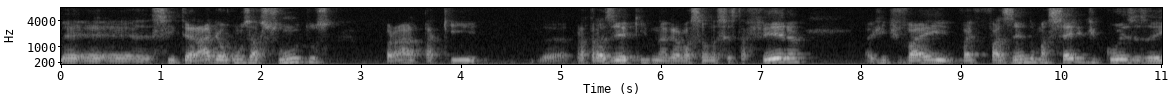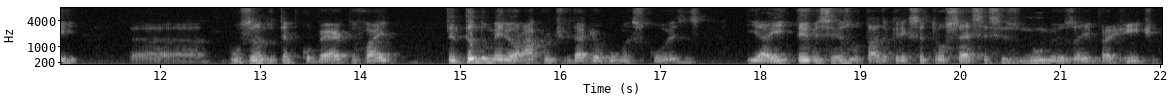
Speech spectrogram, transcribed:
é, é, é, se interar de alguns assuntos para estar tá aqui, é, para trazer aqui na gravação na sexta-feira. A gente vai, vai fazendo uma série de coisas aí, uh, usando o tempo coberto, vai tentando melhorar a produtividade de algumas coisas. E aí teve esse resultado. Eu queria que você trouxesse esses números aí para gente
